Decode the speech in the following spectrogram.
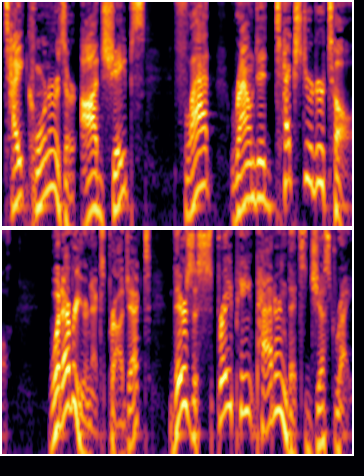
Tight corners are odd shapes. Flat, rounded, textured, or tall. Whatever your next project, there's a spray paint pattern that's just right.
